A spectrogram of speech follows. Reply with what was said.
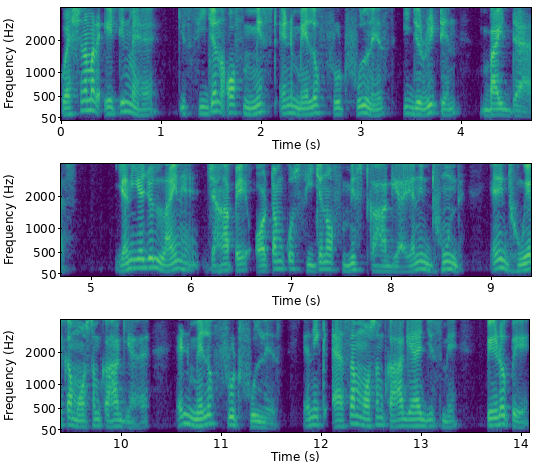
क्वेश्चन नंबर एटीन में है कि season of mist and mellow fruitfulness is written by dash यानी ये जो लाइन है, जहाँ पे ऑटम को सीज़न ऑफ़ मिस्ट कहा गया यानी धुंध, यानी धुएँ का मौसम कहा गया है एंड मेलो फ्रूटफुलनेस यानी एक ऐसा मौसम कहा गया है जिसमें पेड़ों पे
